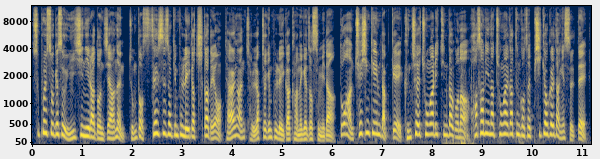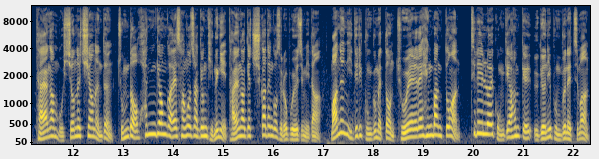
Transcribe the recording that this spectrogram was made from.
수풀 속에서 은신이라던지 하는 좀 더 스텔스적인 플레이가 추가되어 다양한 전략적인 플레이가 가능해졌습니다. 또한 최신 게임답게 근처에 총알이 튄다거나 화살이나 총알 같은 것에 피격을 당했을 때 다양한 모션을 취하는 등 좀 더 환경과의 상호작용 기능이 다양하게 추가된 것으로 보여집니다. 많은 이들이 궁금했던 조엘의 행방 또한 트레일러의 공개와 함께 의견이 분분했지만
